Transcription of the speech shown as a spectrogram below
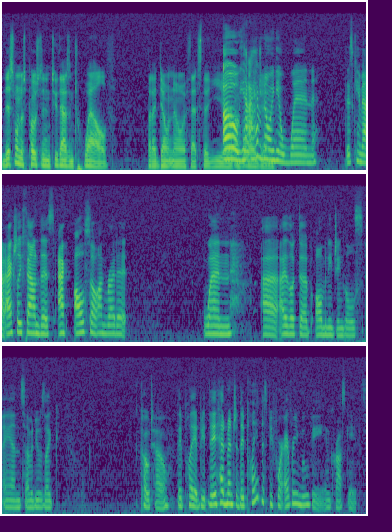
this one was posted in 2012, but I don't know if that's the year. oh, yeah, I have no idea when this came out. I actually found this also on Reddit when uh, I looked up Albany jingles and somebody was like, Koto. They play it. Be- they had mentioned they play this before every movie in Crossgates.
